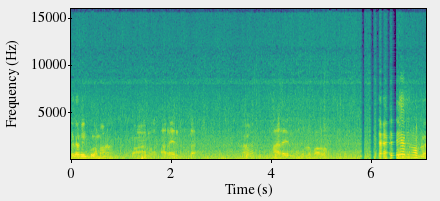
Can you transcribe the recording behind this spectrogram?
கிழக்கைக்கு போகலாமா பாக்கலாம் மரம் இருக்குல்ல மரம் இருக்குன்னு பார்க்கலாம். நிறைய இருக்குமாப்ல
